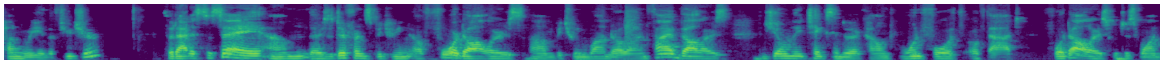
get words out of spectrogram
hungry in the future. So that is to say, um, there's a difference between uh, $4 um, between $1 and $5, and she only takes into account one fourth of that $4, which is $1.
